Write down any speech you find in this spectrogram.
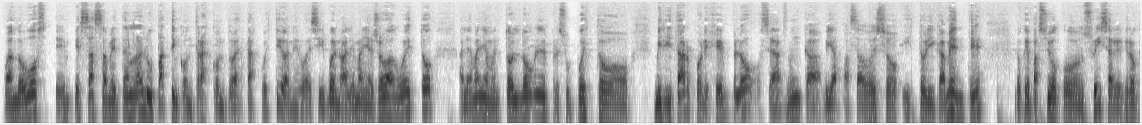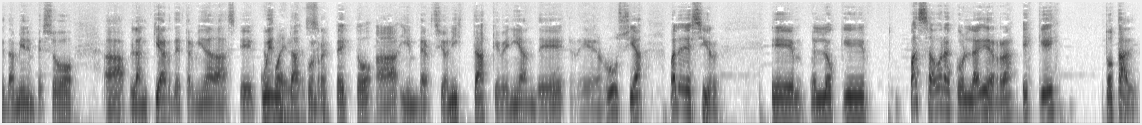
cuando vos empezás a meter la lupa, te encontrás con todas estas cuestiones. Vos decís, bueno, Alemania yo hago esto, Alemania aumentó el doble el presupuesto militar, por ejemplo, o sea, nunca había pasado eso históricamente. Lo que pasó con Suiza, que creo que también empezó a blanquear determinadas eh, cuentas, cuentas, con sí. respecto a inversionistas que venían de Rusia. Vale decir, eh, lo que pasa ahora con la guerra es que total,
